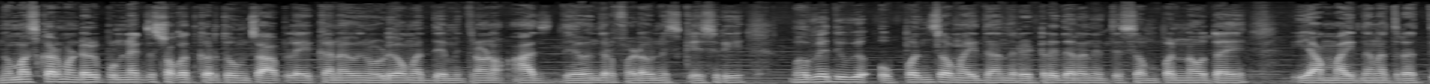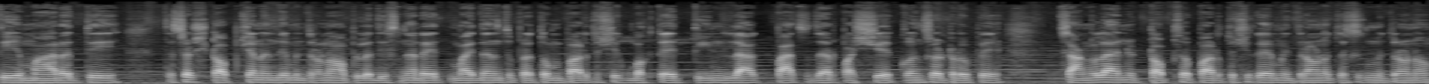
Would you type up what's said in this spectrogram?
नमस्कार मंडळी पुन्हा एकदा स्वागत करतो तुमचं आपल्या एका नवीन व्हिडिओमध्ये. मित्रांनो आज देवेंद्र फडणवीस केसरी भव्य दिव्य ओपनचं मैदान रेटरे दराने ते संपन्न होत आहे. या मैदानात रती महारथी तसंच टॉपच्या नंदी मित्रांनो आपल्याला दिसणार आहेत. मैदानाचं प्रथम पारितोषिक बघताय तीन लाख पाच हजार पाचशे एकोणसाठ रुपये. चांगला आणि टॉपचं पारितोषिक आहे मित्रांनो. तसंच मित्रांनो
